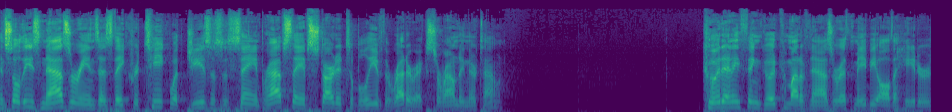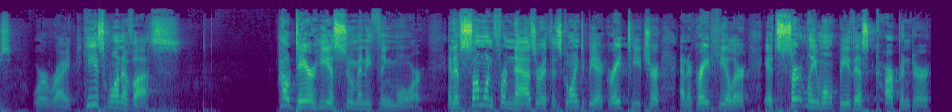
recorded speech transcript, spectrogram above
And so these Nazarenes, as they critique what Jesus is saying, perhaps they have started to believe the rhetoric surrounding their town. Could anything good come out of Nazareth? Maybe all the haters were right. He's one of us. How dare he assume anything more? And if someone from Nazareth is going to be a great teacher and a great healer, it certainly won't be this carpenter,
